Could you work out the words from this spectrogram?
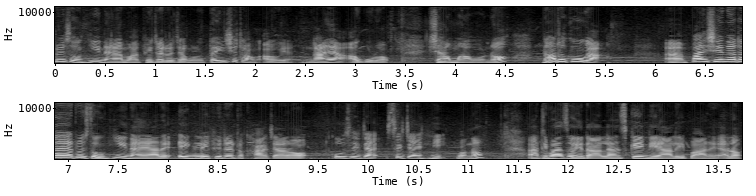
တွေ့ဆိုညှိနှိုင်းရမှာဖြစ်တဲ့အတွက်ကြောင့်မလို့3500အောက်ရ900အောက်ကိုတော့ရောက်မှာပေါ့နော်နောက်တစ်ခုက အဲပိုင်ရှင်နဲ့ထားရအတွက်ဆိုညှိနိုင်ရတဲ့အင်္ဂလိပ်ဖြစ်တဲ့တစ်ခါကျတော့ကိုယ်စိတ်ကြိုက်စိတ်ကြိုက်ညှိပေါ့နော်အဲဒီမှာဆိုရင်ဒါ landscape နေရာလေးပါတယ်အဲ့တော့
